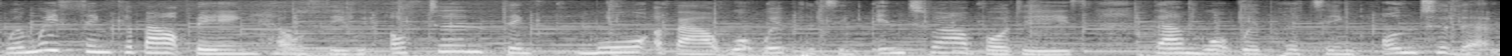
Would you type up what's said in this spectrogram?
When we think about being healthy, we often think more about what we're putting into our bodies than what we're putting onto them.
